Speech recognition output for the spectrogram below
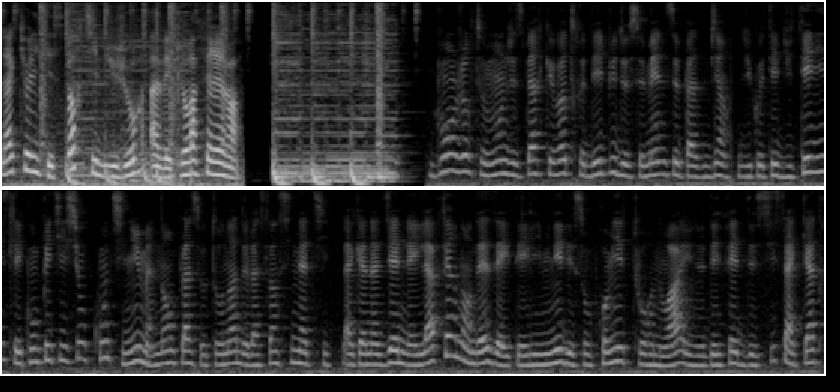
l'actualité sportive du jour avec Laura Ferreira. Bonjour tout le monde, j'espère que votre début de semaine se passe bien. Du côté du tennis, les compétitions continuent maintenant en place au tournoi de la Cincinnati. La Canadienne Leila Fernandez a été éliminée dès son premier tournoi, une défaite de 6 à 4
